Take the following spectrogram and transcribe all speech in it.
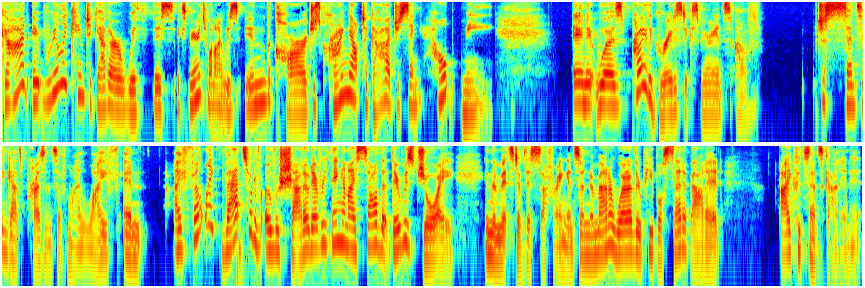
God, it really came together with this experience when I was in the car, just crying out to God, just saying, Help me. And it was probably the greatest experience of just sensing God's presence of my life. And I felt like that sort of overshadowed everything. And I saw that there was joy in the midst of this suffering. And so, no matter what other people said about it, I could sense God in it.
